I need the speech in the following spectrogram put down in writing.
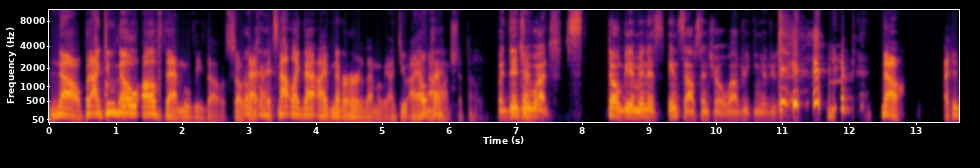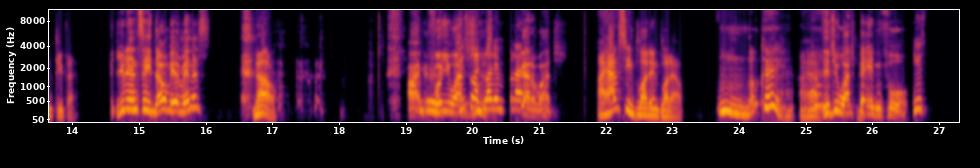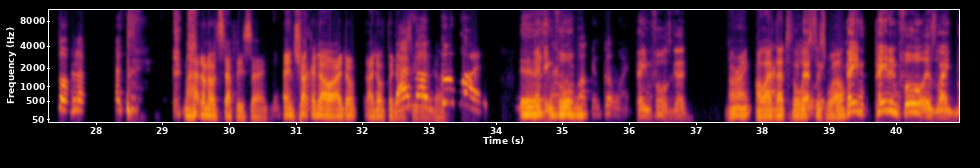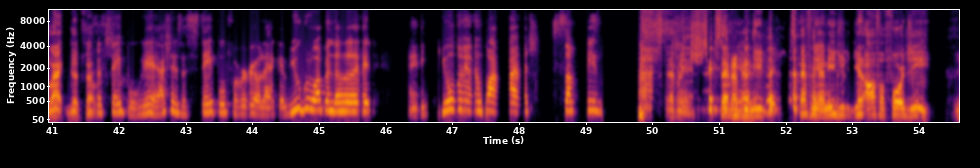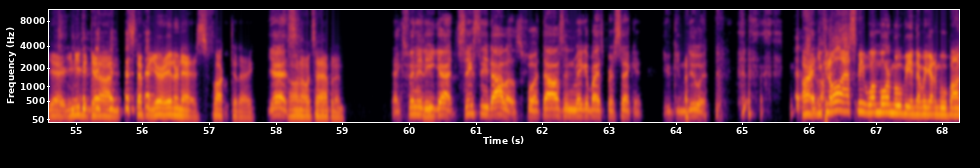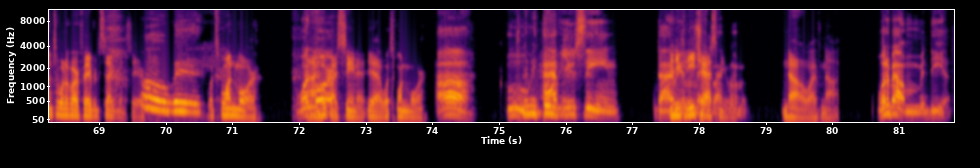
No, but I do Okay. know of that movie though. So that Okay. it's not like that. I've never heard of that movie. I do. I have Okay. not watched it though. But did you watch Don't Be a Menace in South Central while drinking your juice? No, I didn't do that. you didn't see Don't Be a Menace? No, All right, before you watch, You watch saw Juice, Blood and you gotta watch. I have seen Blood In, Blood Out. Mm, okay. I- I have. Did you watch Paid in Full? You saw Blood. I don't know what Stephanie's saying. And Chuck, I know I don't. I don't think That's I've a seen good that. no. one. Yeah, that's Paid in a Full. good a one. fucking good one. Paid in Full is good. All right, I'll add that to the list as well. Paid Paid in Full is like Black It's a staple. Yeah, that shit is a staple for real. Like if you grew up in the hood and you ain't watch some of these Stephanie, Stephanie, I need Stephanie, I need you to get off of 4G. Yeah, you need to get on. Stephanie, your internet is fucked today. Yes. I don't know what's happening. Xfinity got sixty dollars for a thousand megabytes per second. You can do it. All right, you can all ask me one more movie, and then we got to move on to one of our favorite segments here. Oh man. What's one more? One more. I more. hope I've seen it. Yeah, what's one more? Ah, ooh. Let me Have you seen Diary And you can each ask me one. Woman? No, I've not. What about Madea?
